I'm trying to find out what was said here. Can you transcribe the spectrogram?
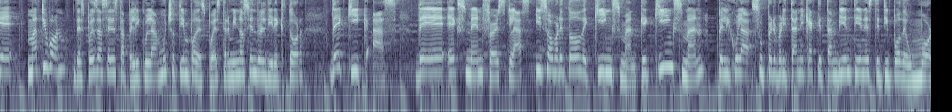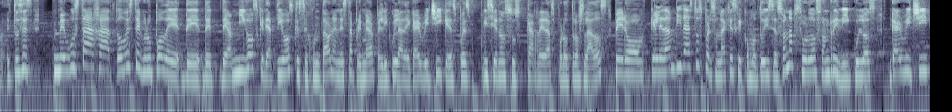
que Matthew Vaughn, después de hacer esta película, mucho tiempo después, terminó siendo el director de Kick-Ass, de X-Men First Class y sobre todo de Kingsman, que Kingsman, película súper británica que también tiene este tipo de humor. Entonces, me gusta, ajá, todo este grupo de, de- de- amigos creativos que se juntaron en esta primera película de Guy Ritchie, que después hicieron sus carreras por otros lados, pero que le dan vida a estos personajes que como tú dices son absurdos, son ridículos. Guy Ritchie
